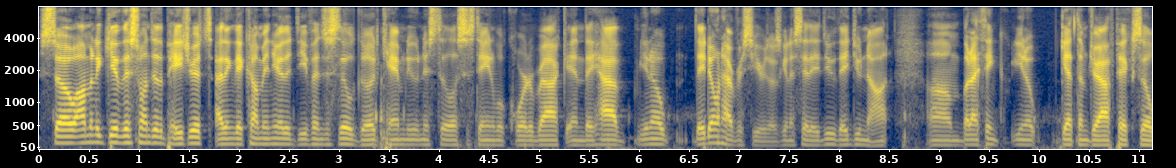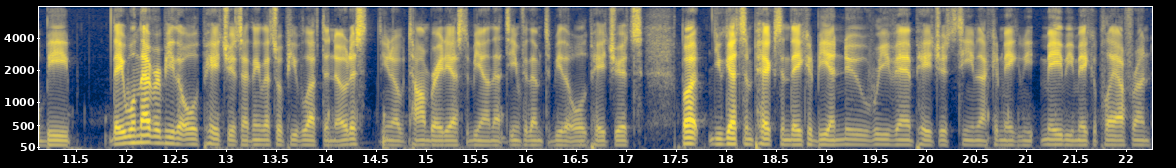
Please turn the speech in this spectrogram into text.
So I'm to give this one to the Patriots. I think they come in here. The defense is still good. Cam Newton is still a sustainable quarterback, and they have, you know, they don't have receivers. I was to say they do. They do not. Um, but I think, you know, get them draft picks. They'll be they will never be the old Patriots. I think that's what people have to notice. You know, Tom Brady has to be on that team for them to be the old Patriots. But you get some picks, and they could be a new revamped Patriots team that could make me maybe make a playoff run.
